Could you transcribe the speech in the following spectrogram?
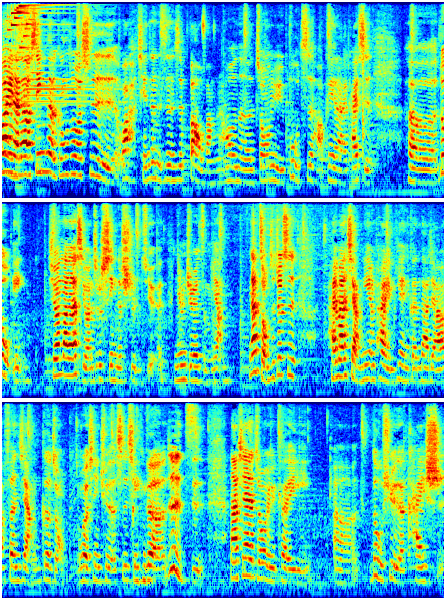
欢迎来到新的工作室。哇，前阵子真的是爆忙，然后呢，终于布置好，可以来开始呃录影。希望大家喜欢这个新的视觉，你们觉得怎么样？那总之就是还蛮想念拍影片，跟大家分享各种我有兴趣的事情的日子。那现在终于可以呃陆续的开始。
